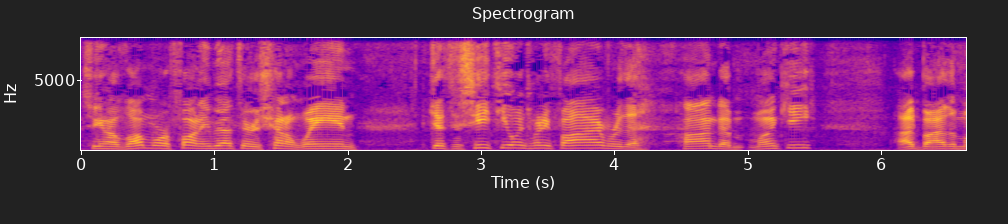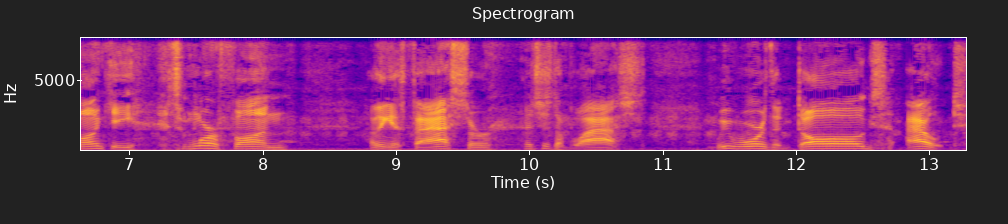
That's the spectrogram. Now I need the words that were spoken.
so you can have a lot more fun. Anybody out there is kind of weighing, get the CT 125 or the Honda Monkey. I'd buy the Monkey. It's more fun. I think it's faster. It's just a blast. We wore the dogs out.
